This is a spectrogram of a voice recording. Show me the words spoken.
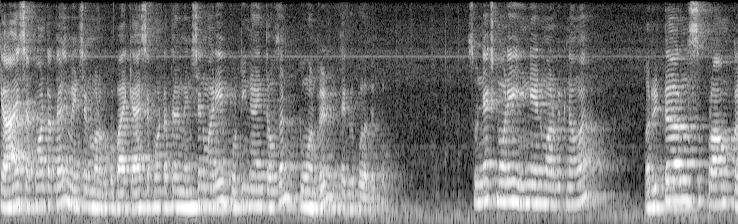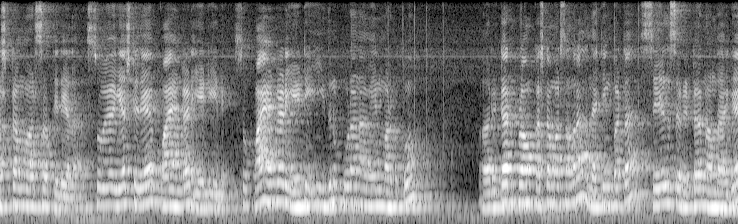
ಕ್ಯಾಶ್ ಅಕೌಂಟ್ ಅಂತ ಹೇಳಿ ಮೆನ್ಷನ್ ಮಾಡಬೇಕು. ಬಾಯ್ ಕ್ಯಾಶ್ ಅಕೌಂಟ್ ಅಂತೇಳಿ ಮೆನ್ಷನ್ ಮಾಡಿ forty nine thousand two hundred ತೆಗೆದುಕೊಳ್ಳಬೇಕು. ಸೊ ನೆಕ್ಸ್ಟ್ ನೋಡಿ ಇನ್ನೇನು ಮಾಡ್ಬೇಕು ನಾವು? ರಿಟರ್ನ್ಸ್ ಫ್ರಾಮ್ ಕಸ್ಟಮರ್ಸ್ ಅಂತ ಇದೆಯಲ್ಲ ಸೊ ಎಷ್ಟಿದೆ? ಫೈವ್ ಹಂಡ್ರೆಡ್ ಏಯ್ಟಿ ಇದೆ. ಸೊ ಫೈವ್ ಹಂಡ್ರೆಡ್ ಏಯ್ಟಿ ಇದನ್ನು ಕೂಡ ನಾವೇನು ಮಾಡಬೇಕು? ರಿಟರ್ನ್ ಫ್ರಾಮ್ ಕಸ್ಟಮರ್ಸ್ ಅಂದ್ರೆ ನಥಿಂಗ್ ಬಟ್ ಸೇಲ್ಸ್ ರಿಟರ್ನ್ ಅಂದಾಗೆ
